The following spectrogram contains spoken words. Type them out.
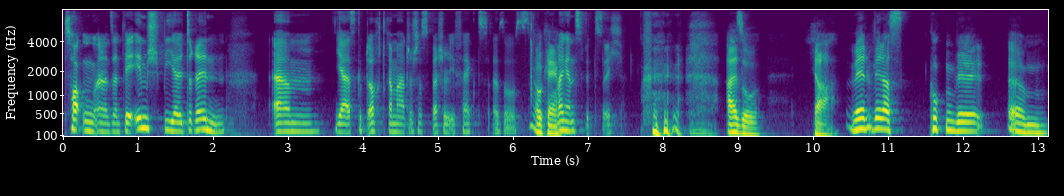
zocken und dann sind wir im Spiel drin. Ähm, ja, es gibt auch dramatische Special Effects, also es Okay. war ganz witzig. Also, ja, wer, wer das gucken will, ähm,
